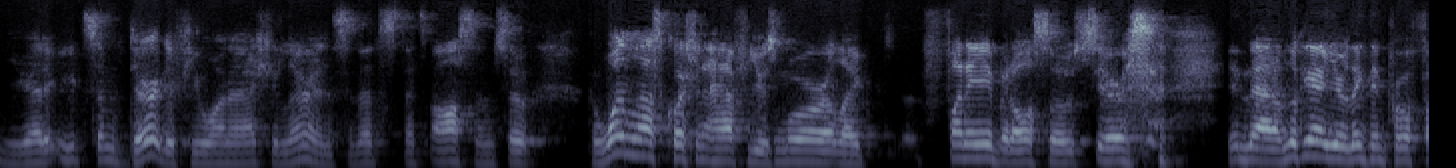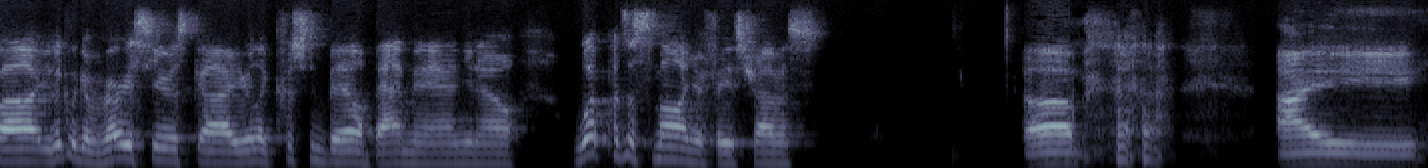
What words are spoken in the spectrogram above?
you got to eat some dirt if you want to actually learn. So that's that's awesome. So the one last question I have for you is more like funny but also serious in that I'm looking at your LinkedIn profile. You look like a very serious guy. You're like Christian Bale, Batman. You know, what puts a smile on your face, Travis? Um, I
